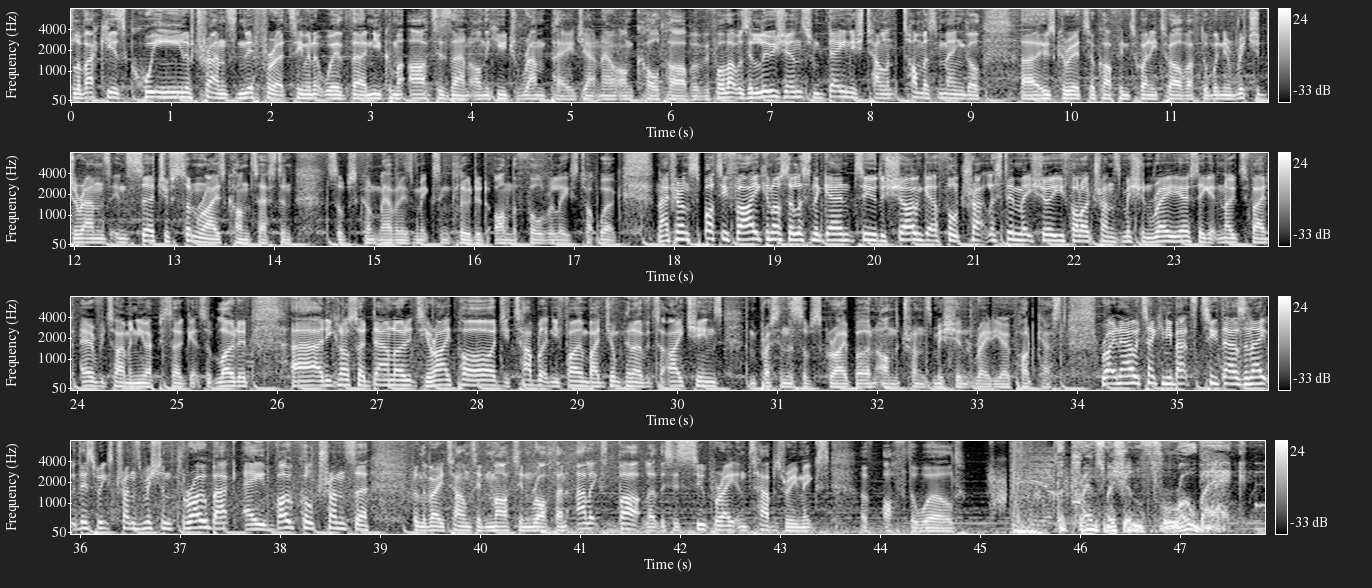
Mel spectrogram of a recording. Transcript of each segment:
Slovakia's Queen of Trance, Nifra, teaming up with uh, newcomer Artisan on the huge Rampage out now on Coldharbour. Before that was Illusions from Danish talent Thomas Mengel, uh, whose career took off in 2012 after winning Richard Durand's In Search of Sunrise contest and subsequently having his mix included on the full release. Top work. Now, if you're on Spotify, you can also listen again to the show and get a full track listing. Make sure you follow Transmission Radio so you get notified every time a new episode gets uploaded. Uh, and you can also download it to your iPod, your tablet, and your phone by jumping over to iTunes and pressing the subscribe button on the Transmission Radio podcast. Right now, we're taking you back to 2008 with this week's Transmission Throwback, a vocal trancer from the very talented Martin Roth and Alex Bartlett. This is Super 8 and Tabs remix of Off the World. The Transmission Throwback.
